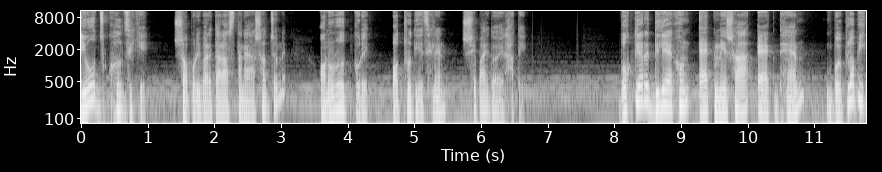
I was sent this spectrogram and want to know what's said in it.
ইয়োজ খলজিকে সপরিবারে তার আস্থানায় আসার জন্য অনুরোধ করে পত্র দিয়েছিলেন সেপাইদয়ের হাতে। বক্তিয়ারের দিলে এখন এক নেশা, এক ধ্যান, বৈপ্লবিক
